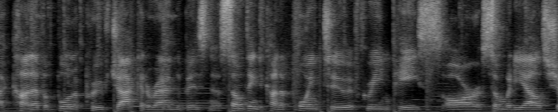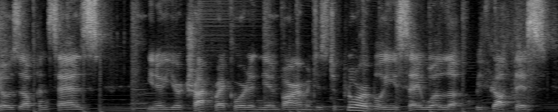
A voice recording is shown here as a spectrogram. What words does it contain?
a kind of a bulletproof jacket around the business, something to kind of point to if Greenpeace or somebody else shows up and says, you know, your track record in the environment is deplorable. You say, well, look, we've got this,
